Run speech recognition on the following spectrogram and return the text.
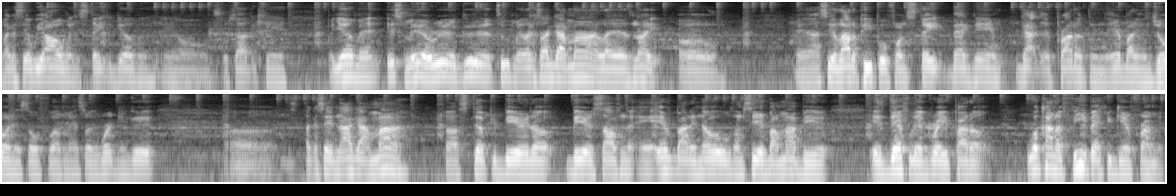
like I said, we all went to state together, and um, so shout out to Ken. But yeah, man, it smelled real good too, man. Like I said, I got mine last night. Um, and I see a lot of people from state back then got that product, and everybody enjoying it so far, man. So it's working good. Uh, like I said, now I got mine. Uh, step your beard up, beard softener, and everybody knows I'm serious about my beard. It's definitely a great product. What kind of feedback you getting from it?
